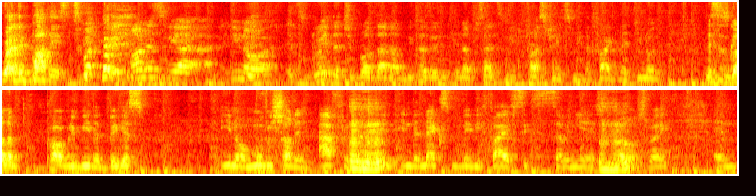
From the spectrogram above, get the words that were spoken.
We're the baddest. But honestly, I, I- you know, it's great that you brought that up because it, it upsets me, it frustrates me the fact that you know, this is gonna probably be the biggest, you know, movie shot in Africa Mm-hmm. in, in the next maybe five, six, seven years. Who knows, right? And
